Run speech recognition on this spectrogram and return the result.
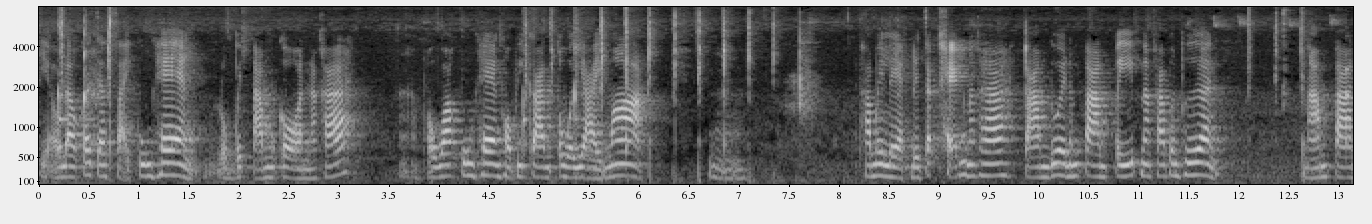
เดี๋ยวเราก็จะใส่กุ้งแห้งลงไปตำก่อนนะคะ เพราะว่ากุ้งแห้งของพี่การตัวใหญ่มากถ้าไม่แหลกเดี๋ยวจะแข็งนะคะ ตามด้วยน้ำตาลปี๊บนะคะ เพื่อนๆ น้ำตาล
